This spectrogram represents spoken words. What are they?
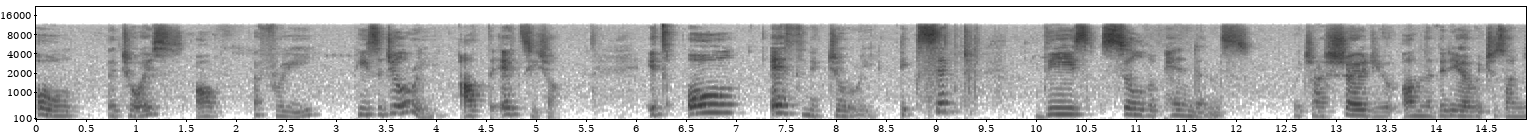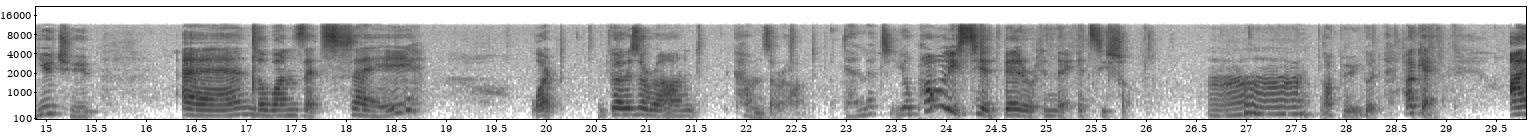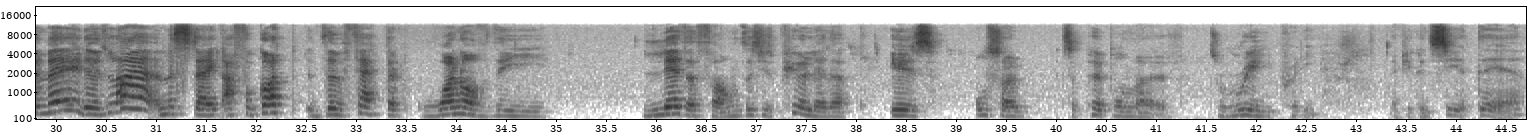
all the choice of a free piece of jewelry out the Etsy shop. It's all ethnic jewelry except these silver pendants which I showed you on the video which is on YouTube and the ones that say what goes around comes around. Damn it, you'll probably see it better in the Etsy shop. Mm, not very good. Okay, I made a mistake. I forgot the fact that one of the leather thongs, this is pure leather, is also, it's a purple mauve. It's really pretty. If you can see it there,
